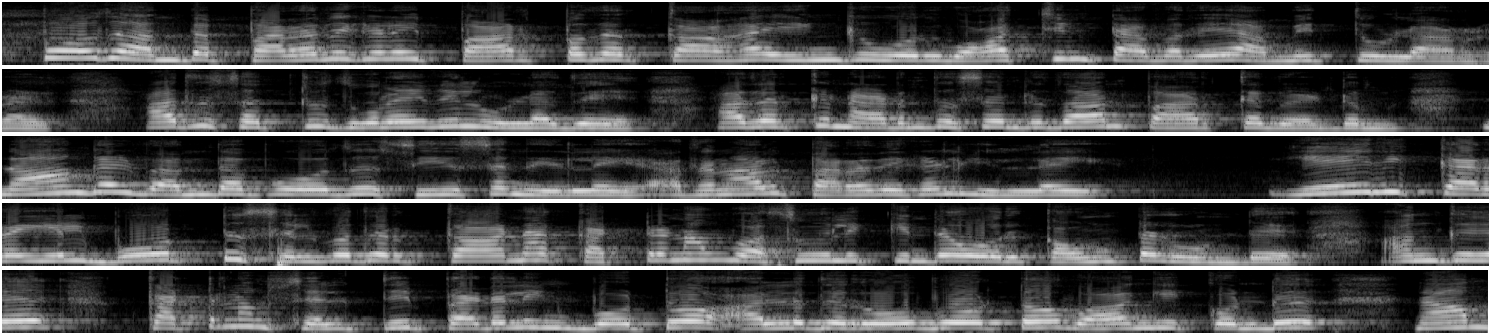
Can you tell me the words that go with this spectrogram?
அப்போது அந்த பறவைகளை பார்ப்பதற்காக இங்கு ஒரு வாட்சிங் டவரை அமைத்துள்ளார்கள். அது சற்று தொலைவில் உள்ளது. அதற்கு நடந்து சென்றுதான் பார்க்க வேண்டும். நாங்கள் வந்தபோது சீசன் இல்லை. அதனால் பறவைகள் இல்லை. ஏரிக்கரையில் போட்டு செல்வதற்கான கட்டணம் வசூலிக்கின்ற ஒரு கவுண்டர் உண்டு. அங்கு கட்டணம் செலுத்தி பெடலிங் போட்டோ அல்லது ரோபோட்டோ வாங்கி கொண்டு நாம்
